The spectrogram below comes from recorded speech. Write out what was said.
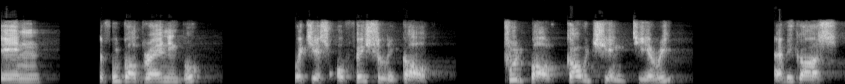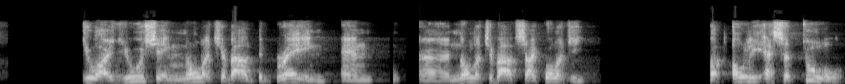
in the football braining book, which is officially called Football Coaching Theory, uh, because you are using knowledge about the brain and uh, knowledge about psychology, but only as a tool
